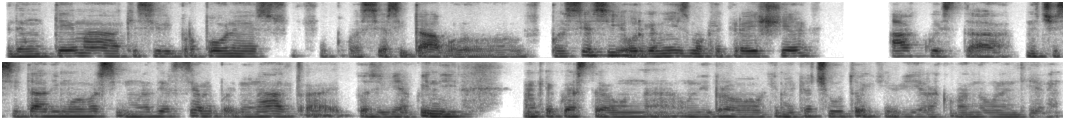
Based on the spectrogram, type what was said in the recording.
ed è un tema che si ripropone su, su qualsiasi tavolo, su qualsiasi organismo che cresce ha questa necessità di muoversi in una direzione, poi in un'altra e così via. Quindi anche questo è un, un libro che mi è piaciuto e che vi raccomando volentieri.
